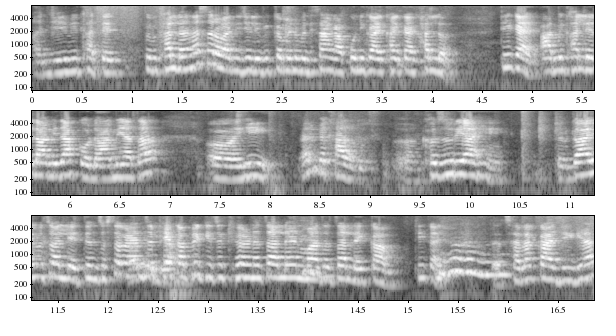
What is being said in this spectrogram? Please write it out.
आणि जिलेबी खाते. तुम्ही खाल्लं ना सर्वांनी जिलेबी? कमेंटमध्ये सांगा कोणी काय काय काय खाल्लं? ठीक आहे आम्ही खाल्लेलं आम्ही दाखवलं. आम्ही आता ही खजुरी आहे. तर गायू चालले त्यांचं सगळ्यांचं फेकाफेकीचं खेळणं चाललंय आणि माझं चाललंय काम. ठीक आहे. तर चला काळजी घ्या.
